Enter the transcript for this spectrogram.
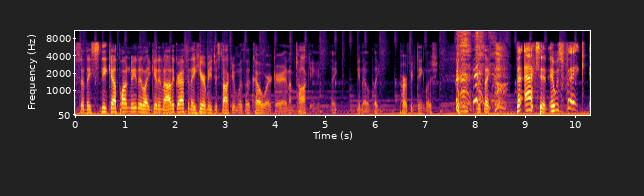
so they sneak up on me to like get an autograph, and they hear me just talking with a coworker, and I'm talking like, you know, like perfect English. it's like the accent, it was fake.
